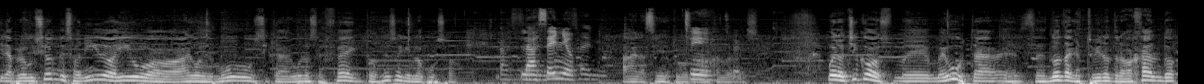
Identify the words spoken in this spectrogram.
Y la producción de sonido, ahí hubo algo de música, algunos efectos. ¿Eso quién lo puso? La seño. Ah, la señora estuvo Sí. trabajando en eso. Bueno, chicos, me, me gusta, eh, se nota que estuvieron trabajando.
